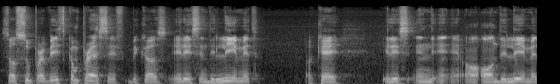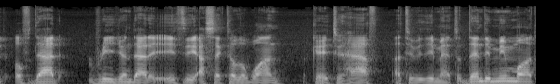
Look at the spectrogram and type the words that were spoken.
So superbee is compressive because it is in the limit, okay? It is in the, on the limit of that region that is the acceptable one okay to have a TVD method. Then the min mod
